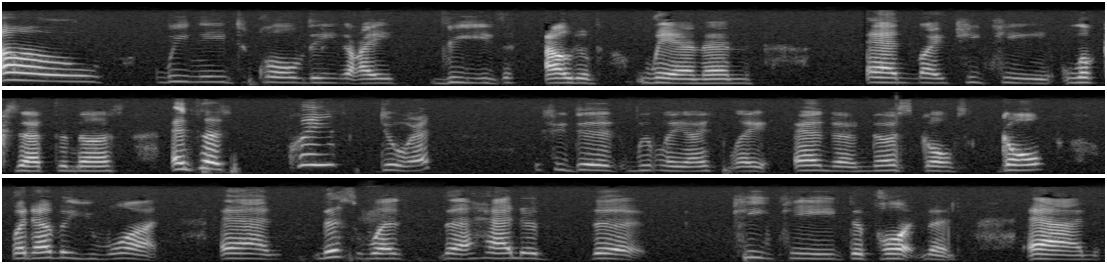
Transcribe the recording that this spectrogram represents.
oh, we need to pull these IVs out of. And, and my PT looks at the nurse and says, please do it. She did it really nicely. And the nurse goes, gulp, whatever you want. And this was the head of the PT department. And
